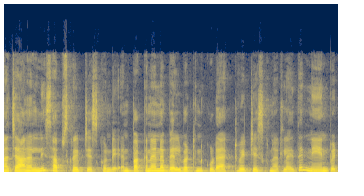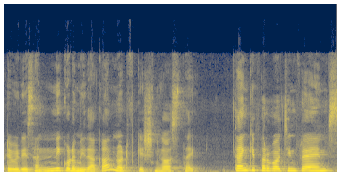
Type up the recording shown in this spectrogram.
నా ఛానల్ని సబ్స్క్రైబ్ చేసుకోండి. అండ్ పక్కనే నా బెల్ బటన్ కూడా యాక్టివేట్ చేసుకున్నట్లయితే నేను పెట్టే వీడియోస్ అన్నీ కూడా మీ దాకా నోటిఫికేషన్గా వస్తాయి. Thank you for watching friends.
